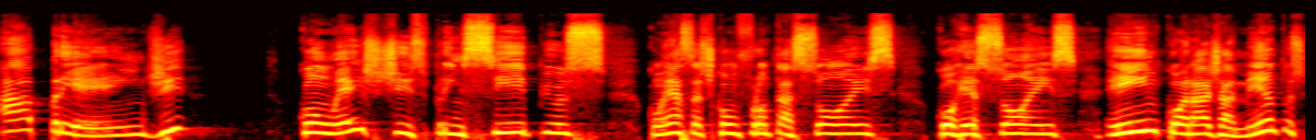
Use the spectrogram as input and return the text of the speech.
apreende com estes princípios, com essas confrontações, correções encorajamentos,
